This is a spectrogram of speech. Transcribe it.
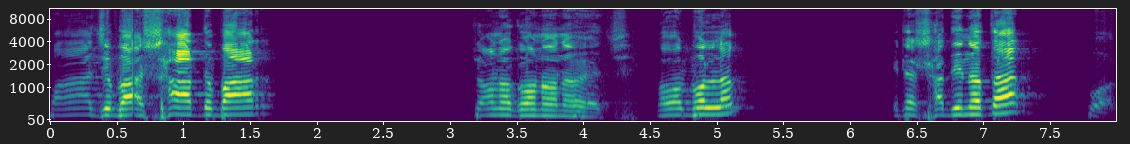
পাঁচ বা সাতবার জনগণনা হয়েছে। খবর বললাম, এটা স্বাধীনতার পর।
